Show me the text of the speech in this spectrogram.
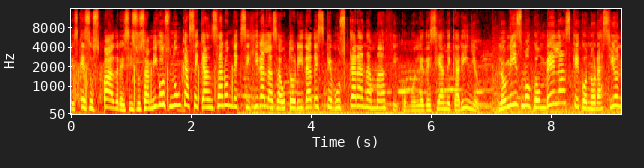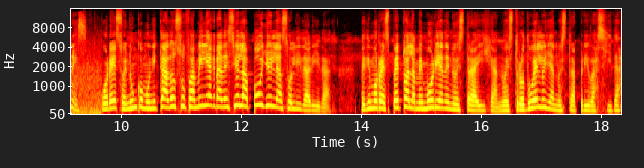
es que sus padres y sus amigos nunca se cansaron de exigir a las autoridades que buscaran a Mafi, como le decían de cariño. Lo mismo con velas que con oraciones. Por eso, en un comunicado, su familia agradeció el apoyo y la solidaridad. Pedimos respeto a la memoria de nuestra hija, nuestro duelo y a nuestra privacidad.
